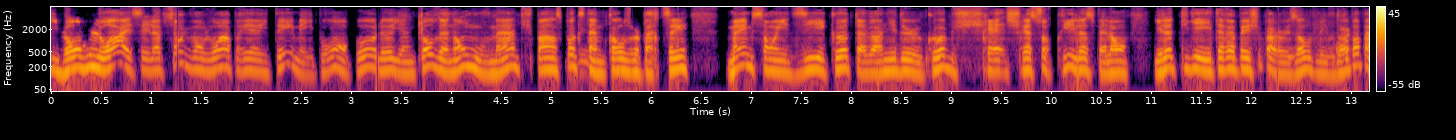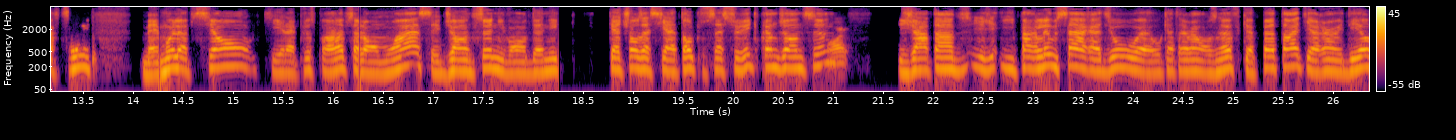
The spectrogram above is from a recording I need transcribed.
ils vont vouloir, et c'est l'option qu'ils vont vouloir en priorité, mais ils pourront pas. Là. Il y a une clause de non-mouvement, puis je pense pas que Mhm. Stamkos veut partir. Même si on lui dit, écoute, tu as gagné deux coupes, je serais, je serais surpris, là, ça fait long. Il est là depuis qu'il a été repêché par eux autres. là. Il ne voudra pas partir. Mais moi, l'option qui est la plus probable, selon moi, c'est Johnson. Ils vont donner quelque chose à Seattle pour s'assurer qu'ils prennent Johnson. Ouais. J'ai entendu, il il parlait aussi à la radio euh, au 91.9 que peut-être il y aurait un deal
